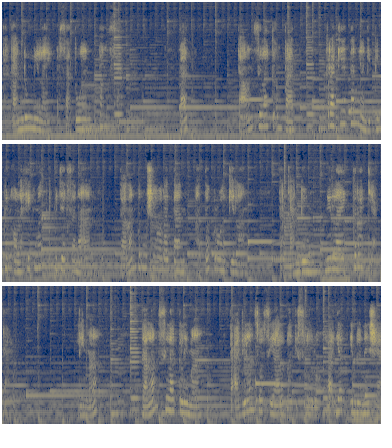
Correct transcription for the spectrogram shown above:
terkandung nilai persatuan bangsa. 4. Dalam sila keempat, kerakyatan yang dipimpin oleh hikmat kebijaksanaan dalam permusyawaratan atau perwakilan terkandung nilai kerakyatan. 5. Dalam sila kelima, keadilan sosial bagi seluruh rakyat Indonesia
